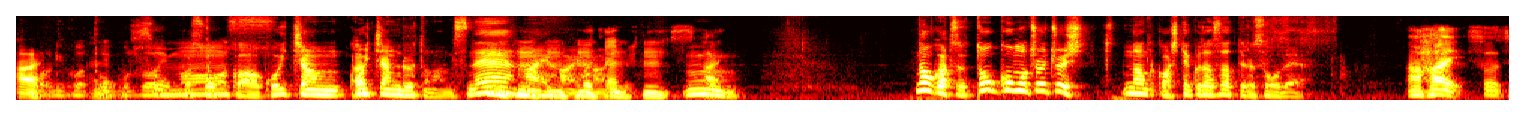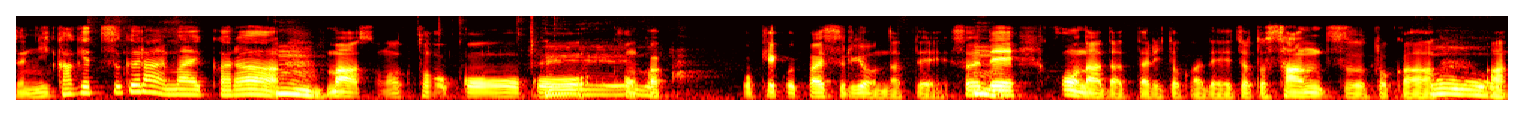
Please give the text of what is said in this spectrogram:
ありがとうございます。そうか、こいちゃん、こいちゃんルートなんですね。うんはいはいはい。なおかつ投稿もちょいちょいしなんとかしてくださってるそうで。あはい、そうですね、2ヶ月ぐらい前から、うん。まあ、その投稿をこう本格こう結構いっぱいするようになって、それでコーナーだったりとかで、ちょっと3通とかあ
